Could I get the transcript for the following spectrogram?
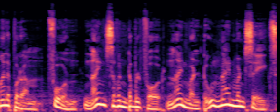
Malappuram. Phone nine seven double four nine one two nine one six.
